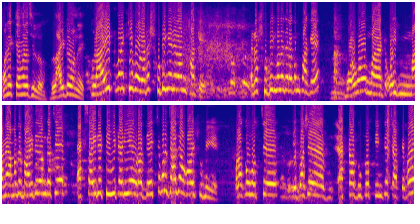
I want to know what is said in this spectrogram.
অনেক ক্যামেরা ছিল লাইটও অনেক। লাইট মানে কি বলব একটা শুটিং এ যেরকম থাকে একটা শুটিং হলে যেরকম থাকে বড় বড় ওই মানে আমাদের বাড়িতে যখন গেছে এক সাইডে টিভি টাড়িয়ে ওরা দেখছে মানে যা যা হয় শুটিং এ। ওরকম হচ্ছে এপাশে একটা দুটো তিনটে চারটে মানে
